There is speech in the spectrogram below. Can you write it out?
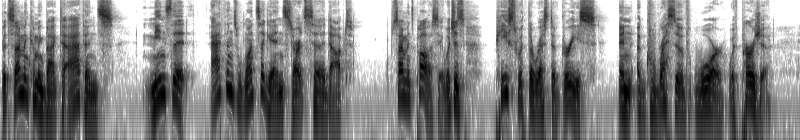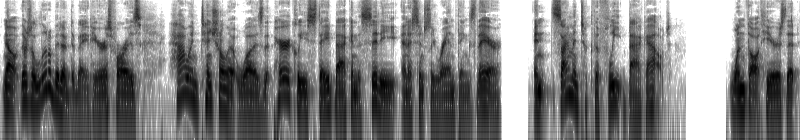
But Cimon coming back to Athens means that Athens once again starts to adopt Cimon's policy, which is peace with the rest of Greece, an aggressive war with Persia. Now, there's a little bit of debate here as far as how intentional it was that Pericles stayed back in the city and essentially ran things there, and Cimon took the fleet back out. One thought here is that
